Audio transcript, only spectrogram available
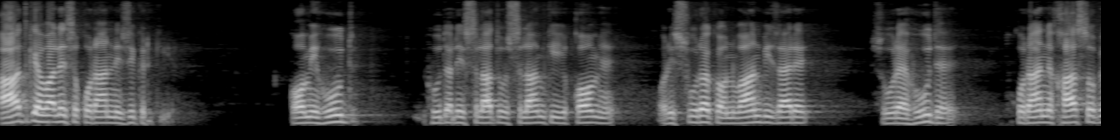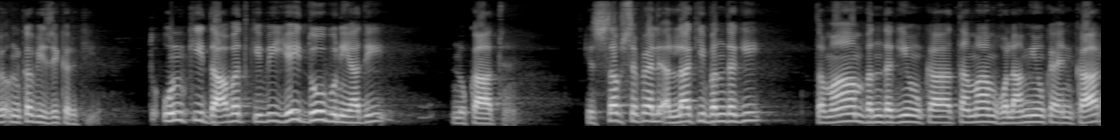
عاد کے حوالے سے قرآن نے ذکر کیا۔ قوم حود حود علیہ السلاۃ والسلام کی یہ قوم ہے، اور اس سورہ کا عنوان بھی ظاہر سورہ حود ہے۔ قرآن نے خاص طور پہ ان کا بھی ذکر کیا۔ تو ان کی دعوت کی بھی یہی دو بنیادی نکات ہیں کہ سب سے پہلے اللہ کی بندگی، تمام بندگیوں کا، تمام غلامیوں کا انکار،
